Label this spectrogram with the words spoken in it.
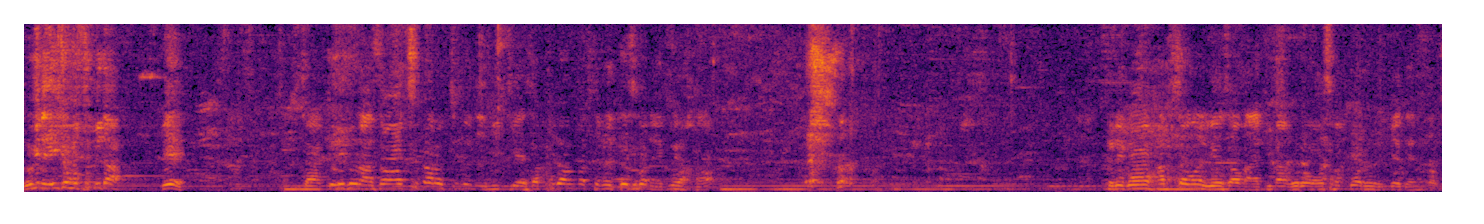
여기는 A조 못 씁니다. 예. 자, 그리고 나서 추가로 찍은 이미지에서 필요한 것들을 끄집어내고요. 그리고 합성을 위해서 마지막으로 선보를 넣게 되는 거죠.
